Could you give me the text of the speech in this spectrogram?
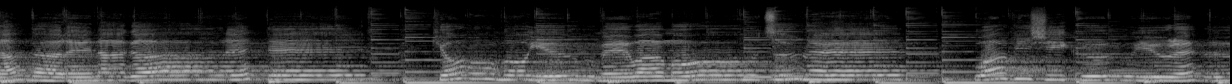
流れ流れて今日も夢はもつれわびしく揺れる。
